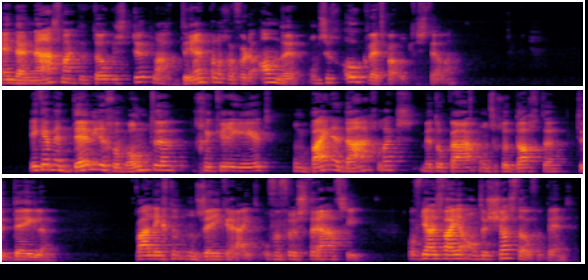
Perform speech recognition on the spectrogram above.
En daarnaast maakt het ook een stuk laagdrempeliger voor de ander om zich ook kwetsbaar op te stellen. Ik heb met Debbie de gewoonte gecreëerd om bijna dagelijks met elkaar onze gedachten te delen. Waar ligt een onzekerheid of een frustratie? Of juist waar je enthousiast over bent?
